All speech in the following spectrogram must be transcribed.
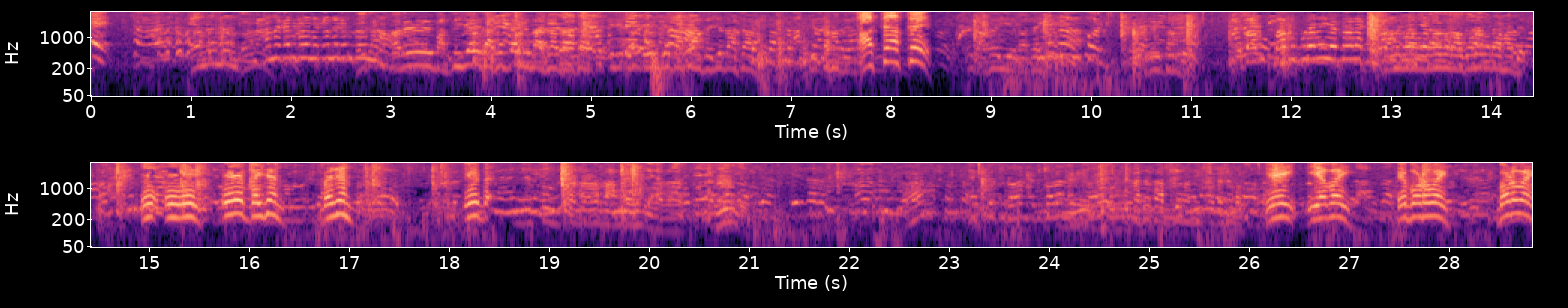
আস্তে আস্তে এ ভাইজান। এই ইয়া ভাই এ বড় ভাই বড় ভাই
